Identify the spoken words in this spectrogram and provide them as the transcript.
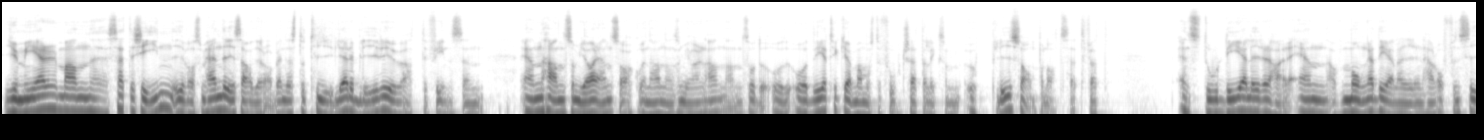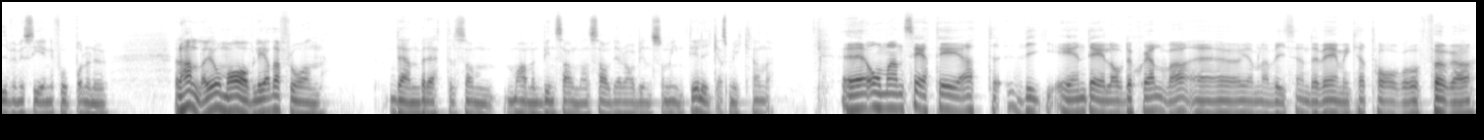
ju mer man sätter sig in i vad som händer i Saudiarabien, desto tydligare blir det ju att det finns en en hand som gör en sak och en annan som gör en annan. Så, och, och det tycker jag man måste fortsätta liksom upplysa om på något sätt. För att en stor del i det här, en av många delar i den här offensiven vi ser in i fotbollen nu, den handlar ju om att avleda från den berättelse om Mohammed bin Salman, Saudiarabien, som inte är lika smickrande. Eh, om man ser till att vi är en del av det själva, eh, jag menar vi sände VM i Qatar och förra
